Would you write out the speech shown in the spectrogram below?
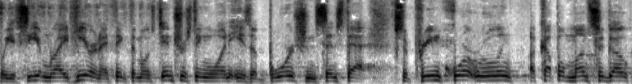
Well, you see them right here, and I think the most interesting one is abortion. Since that Supreme Court ruling a couple months ago,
